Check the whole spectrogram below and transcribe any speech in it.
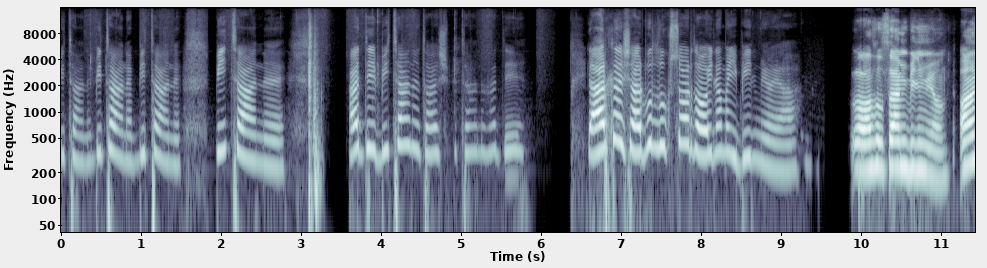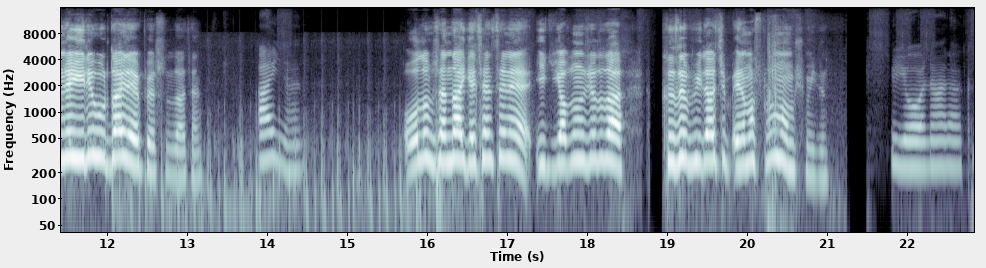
Bir tane, bir tane, bir tane, bir tane. Hadi bir tane taş, bir tane hadi. Ya arkadaşlar bu Luxor da oynamayı bilmiyor ya. Lan asıl sen bilmiyorsun. Anca hile hurdayla yapıyorsun zaten. Aynen. Oğlum sen daha geçen sene ilk yaptığımız videoda da kızı hile açıp elmas bulmamış mıydın? Yo ne alaka.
